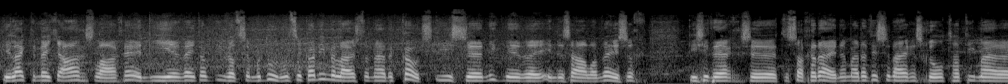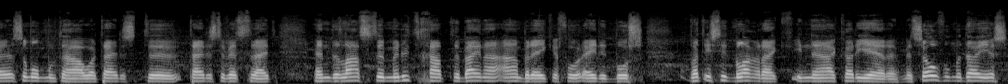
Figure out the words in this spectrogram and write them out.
Die lijkt een beetje aangeslagen en die eh, weet ook niet wat ze moet doen. Want ze kan niet meer luisteren naar de coach. Die is uh, niet meer uh, in de zaal aanwezig. Die zit ergens te zaggerijnen. Maar dat is zijn eigen schuld. Had hij maar zijn mond moeten houden tijdens, het, tijdens de wedstrijd. En de laatste minuut gaat bijna aanbreken voor Edith Bos wat is dit belangrijk in haar carrière. Met zoveel medailles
